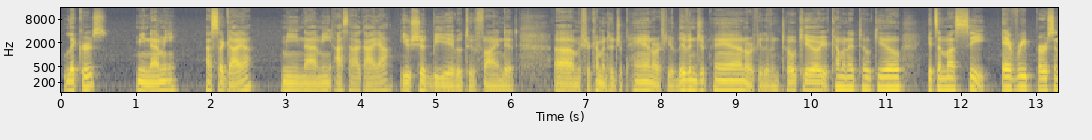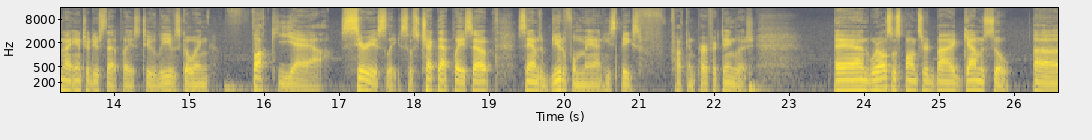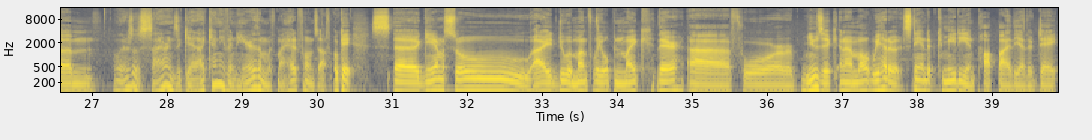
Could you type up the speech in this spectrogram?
Liquors, Minami Asagaya, Minami Asagaya, you should be able to find it. Um, if you're coming to Japan, or if you live in Japan, or if you live in Tokyo, you're coming to Tokyo, it's a must see. Every person I introduce that place to leaves going, fuck yeah. Seriously. So check that place out. Sam's a beautiful man. He speaks fucking perfect English. And we're also sponsored by Gamuso. Um, well, there's those sirens again. I can't even hear them with my headphones off. Okay, uh, Gamuso. I do a monthly open mic there uh, for music, and I'm all, we had a stand-up comedian pop by the other day,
